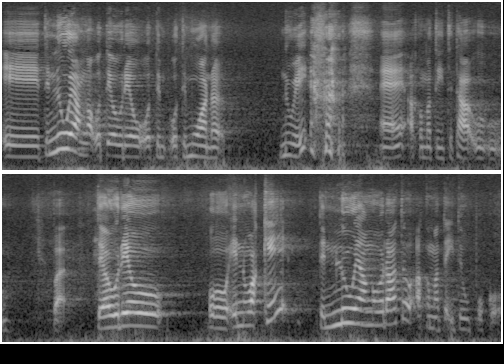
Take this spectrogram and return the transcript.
e te nuianga o te aureo o te, o te moana nui, e, akamata i te tā uu. But te au o enua te nui ango rātou, akamata i te upoko.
